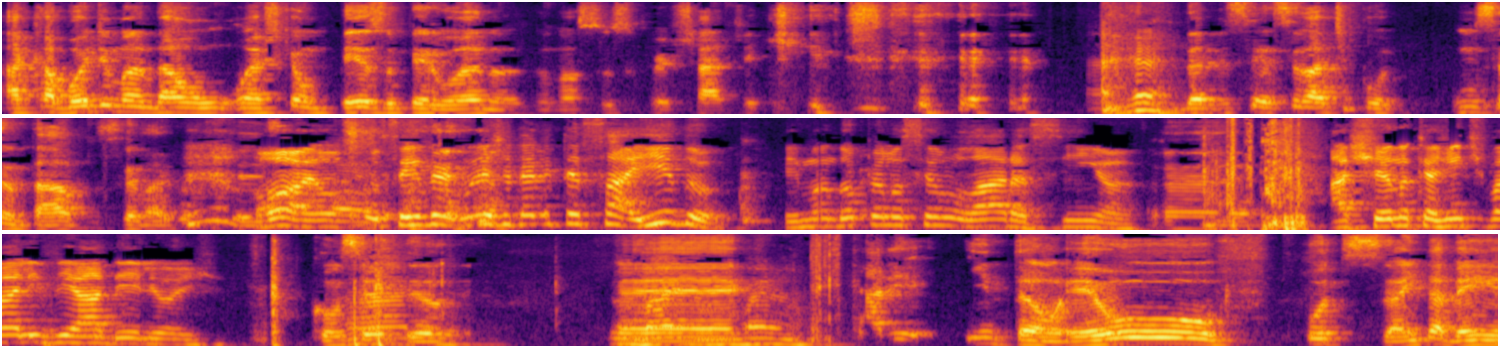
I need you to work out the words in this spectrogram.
acabou, de mandar um, acho que é um peso peruano no nosso superchat aqui. deve ser, sei lá, tipo, um centavo, sei lá. Ó, o sem vergonha já deve ter saído e mandou pelo celular assim, ó. É. Achando que a gente vai aliviar dele hoje. Com certeza. Não vai, é, não vai, não. Cara, então, eu putz, ainda bem,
